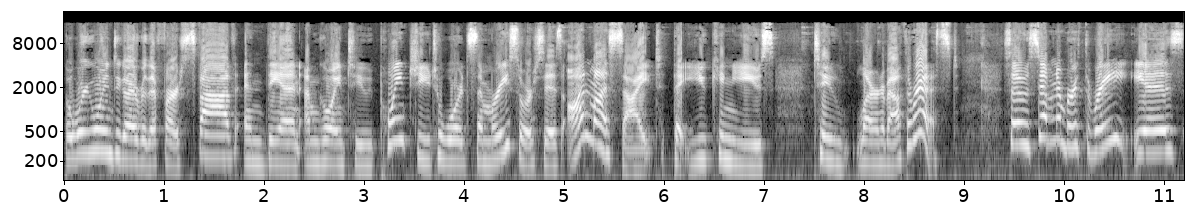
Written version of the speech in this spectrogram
but we're going to go over the first five and then I'm going to point you towards some resources on my site that you can use to learn about the rest. So, step number three is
